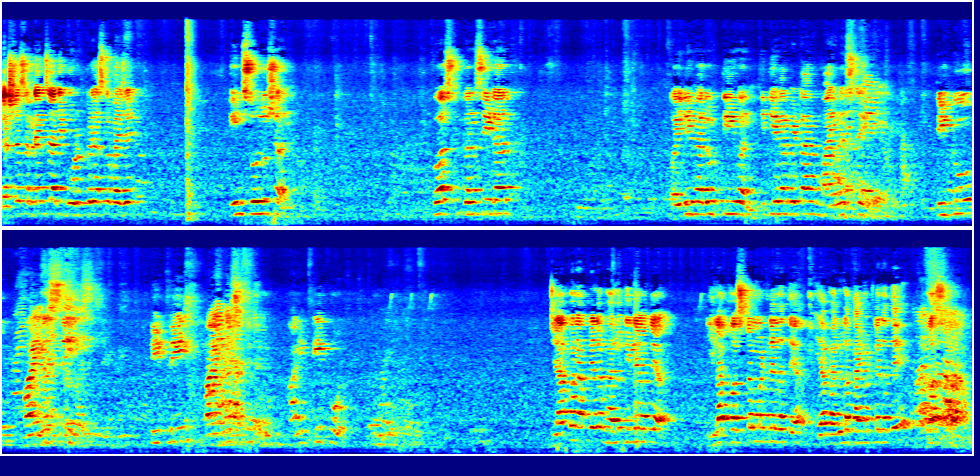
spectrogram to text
लक्ष सगळ्यांचं आधी बोर्डकडे असलं पाहिजे. इन सोल्युशन फर्स्ट कन्सिडर पहिली व्हॅल्यू टी वन. किती येणार बेटा? Minus ten. T two minus six. T three minus two आणि टी फोर. ज्या पण आपल्याला व्हॅल्यू दिल्या होत्या हिला फर्स्ट टर्म म्हटल्या जाते या व्हॅल्यूला काय म्हटलं जाते? First term.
